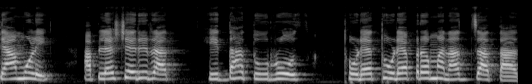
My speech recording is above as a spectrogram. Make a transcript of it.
त्यामुळे आपल्या शरीरात हे धातू रोज थोड्या थोड्या प्रमाणात जातात.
